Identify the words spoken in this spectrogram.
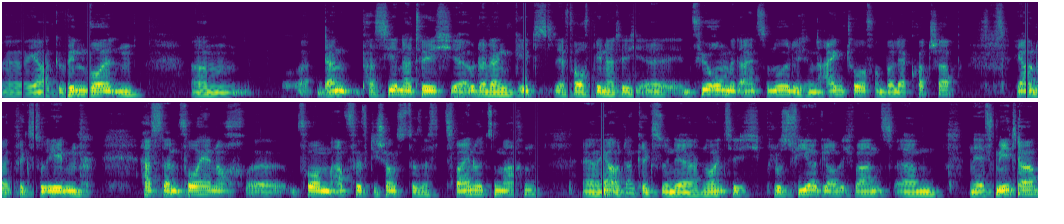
äh, ja, gewinnen wollten. Ähm, dann passiert natürlich, äh, oder dann geht der VfB natürlich äh, in Führung mit 1 zu 0 durch ein Eigentor von Baler Kotschap. Ja, und dann kriegst du eben, hast dann vorher noch äh, vor dem Abpfiff die Chance, das 2-0 zu machen. Äh, ja, und dann kriegst du in der 90 plus 4, glaube ich, waren es, ähm, einen Elfmeter,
